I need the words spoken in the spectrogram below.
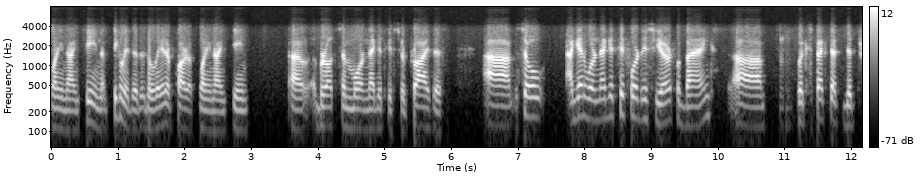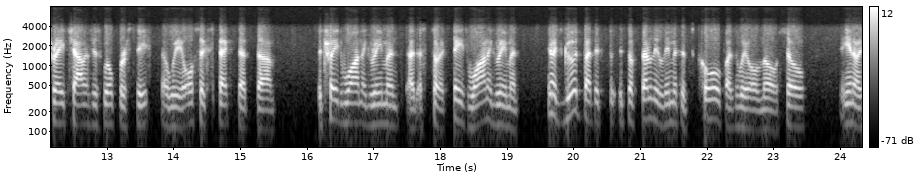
2019, particularly the, the later part of 2019, uh, brought some more negative surprises. Uh, so again, we're negative for this year for banks. Uh, we expect that the trade challenges will persist. we also expect that the trade one agreement, sorry, phase one agreement know, it's good, but it's it's a fairly limited scope, as we all know. So, you know,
